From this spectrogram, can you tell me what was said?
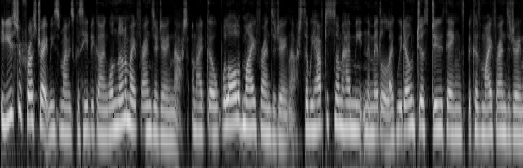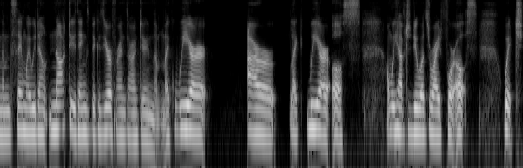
it used to frustrate me sometimes because he'd be going, Well, none of my friends are doing that. And I'd go, Well, all of my friends are doing that. So we have to somehow meet in the middle. Like, we don't just do things because my friends are doing them the same way we don't not do things because your friends aren't doing them. Like, we are our, like, we are us and we have to do what's right for us, which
